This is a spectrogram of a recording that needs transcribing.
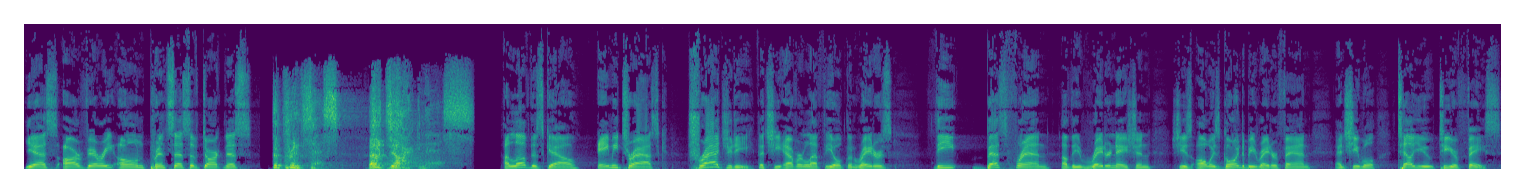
Yes, our very own Princess of Darkness. The Princess of Darkness. I love this gal, Amy Trask. Tragedy that she ever left the Oakland Raiders. The best friend of the Raider Nation. She is always going to be Raider fan, and she will tell you to your face.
